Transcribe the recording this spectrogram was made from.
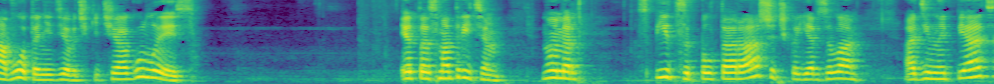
А, вот они, девочки, Чиагу Лейс. Это, смотрите, номер спицы полторашечка. Я взяла 1,5,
